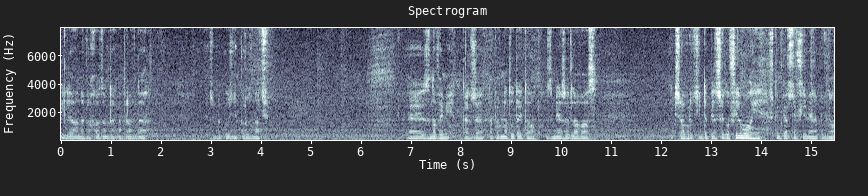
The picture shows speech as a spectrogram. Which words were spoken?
ile one wychodzą tak naprawdę, żeby później porównać e, z nowymi. Także na pewno tutaj to zmierzę dla Was i trzeba wrócić do pierwszego filmu i w tym pierwszym filmie na pewno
